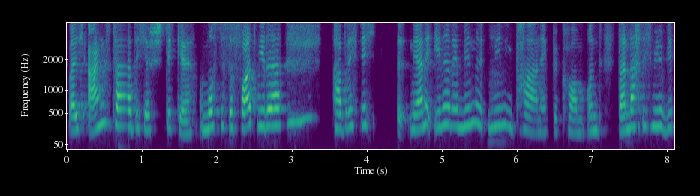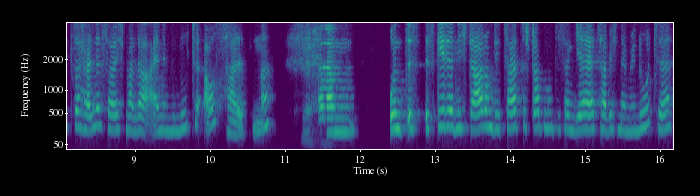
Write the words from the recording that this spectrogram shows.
weil ich Angst hatte, ich ersticke und musste sofort wieder, habe richtig äh, ja, eine innere Mini-Panik bekommen. Und dann dachte ich mir, wie zur Hölle soll ich mal da eine Minute aushalten? Ne? Ja. Ähm, und es, es geht ja nicht darum, die Zeit zu stoppen und zu sagen, ja, jetzt habe ich eine Minute,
